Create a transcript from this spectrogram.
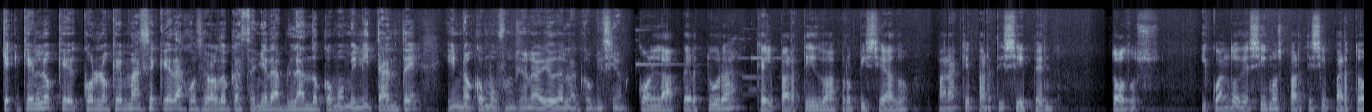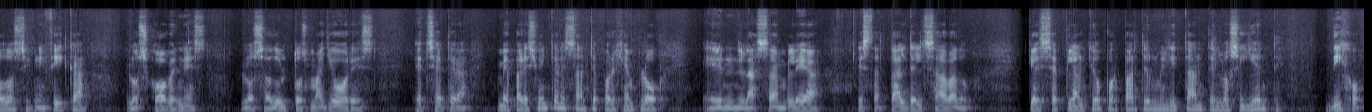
¿Qué, ¿Qué, es lo que con lo que más se queda José Eduardo Castañeda hablando como militante y no como funcionario de la comisión? Con la apertura que el partido ha propiciado para que participen todos. Y cuando decimos participar todos significa los jóvenes, los adultos mayores, etcétera. Me pareció interesante, por ejemplo, en la asamblea estatal del sábado, que se planteó por parte de un militante lo siguiente. Dijo,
